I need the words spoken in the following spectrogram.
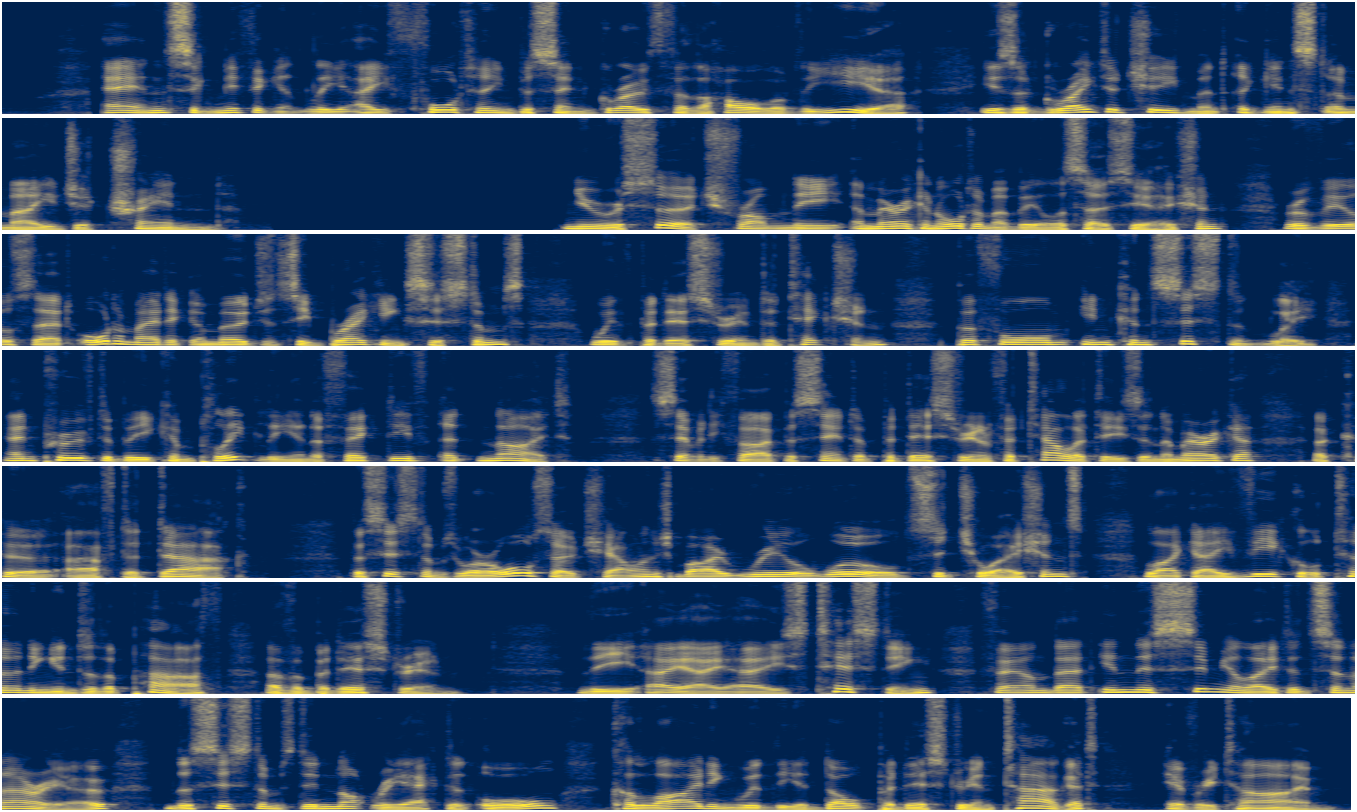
and significantly a 14% growth for the whole of the year, is a great achievement against a major trend. New research from the American Automobile Association reveals that automatic emergency braking systems with pedestrian detection perform inconsistently and prove to be completely ineffective at night. 75% of pedestrian fatalities in America occur after dark. The systems were also challenged by real world situations like a vehicle turning into the path of a pedestrian. The AAA's testing found that in this simulated scenario, the systems did not react at all, colliding with the adult pedestrian target every time.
